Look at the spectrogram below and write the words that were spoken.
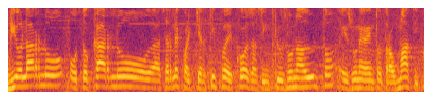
Violarlo o tocarlo, hacerle cualquier tipo de cosas, incluso un adulto, es un evento traumático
